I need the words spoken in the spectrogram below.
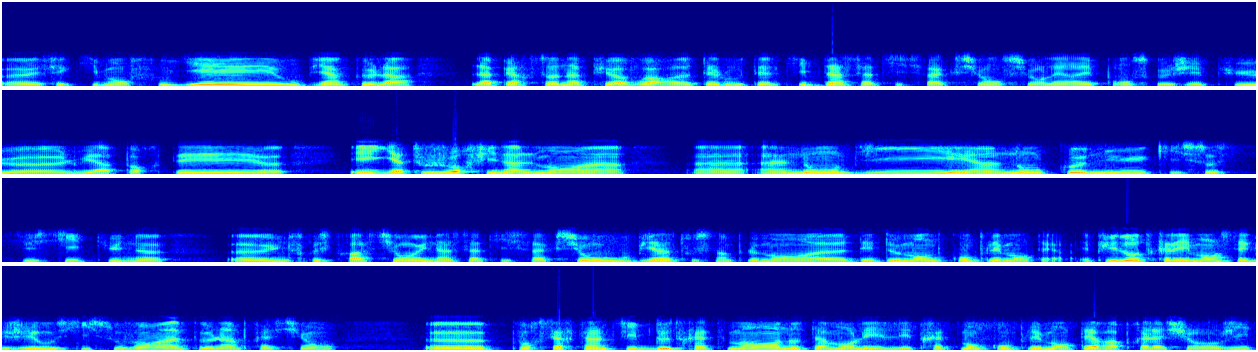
effectivement fouillées, ou bien que la, la personne a pu avoir euh, tel ou tel type d'insatisfaction sur les réponses que j'ai pu euh, lui apporter. Euh, et il y a toujours finalement un, un, un non-dit et un non-connu qui suscite une, une frustration, une insatisfaction ou bien tout simplement des demandes complémentaires. Et puis l'autre élément, c'est que j'ai aussi souvent un peu l'impression euh, pour certains types de traitements, notamment les, les, traitements complémentaires après la chirurgie,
